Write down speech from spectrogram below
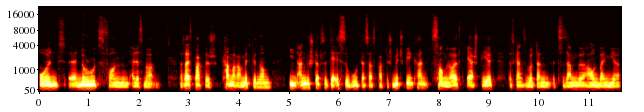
und äh, No Roots von Alice Merton. Das heißt praktisch Kamera mitgenommen, ihn angestöpselt, der ist so gut, dass er es praktisch mitspielen kann. Song läuft, er spielt, das Ganze wird dann zusammengehauen bei mir.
